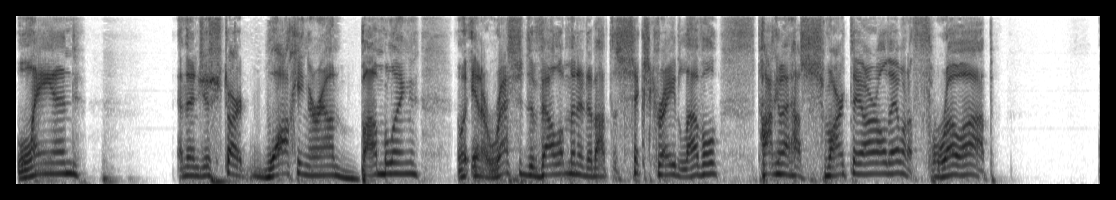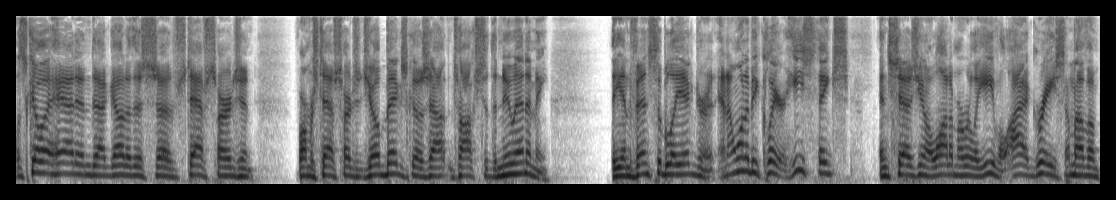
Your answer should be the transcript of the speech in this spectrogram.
land and then just start walking around bumbling in arrested development at about the sixth grade level, talking about how smart they are all day. I want to throw up. Let's go ahead and uh, go to this uh, Staff Sergeant, former Staff Sergeant Joe Biggs goes out and talks to the new enemy, the invincibly ignorant. And I want to be clear. He thinks and says, you know, a lot of them are really evil. I agree. Some of them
